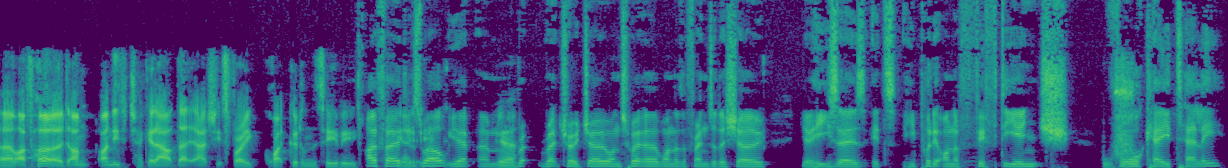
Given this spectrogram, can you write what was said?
Uh, I've heard, I'm, I need to check it out. That actually it's very quite good on the TV. I've heard Yeah. as well. Yep. Um, Yeah. Re- Retro Joe on Twitter, one of the friends of the show. Yeah, he says it's he put it on a 50 inch 4K telly,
